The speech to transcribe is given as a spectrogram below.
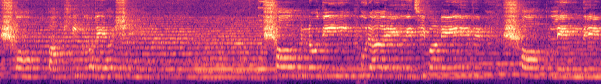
সব পাখি ঘরে আসে। সব নদী ফুরায় জীবনের সব লেনদেন।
